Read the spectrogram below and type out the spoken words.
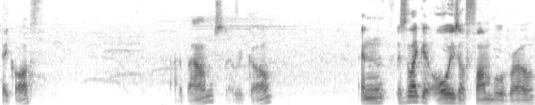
Take off. Out of bounds. There we go. And it's like it always a fumble, bro.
